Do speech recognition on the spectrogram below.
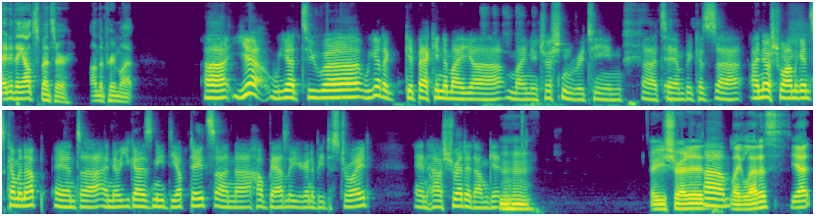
anything else, Spencer, on the preem lap? Uh, yeah, we got to uh, we got to get back into my uh, my nutrition routine, uh, Tim, because uh, I know Schwamigan's coming up, and uh, I know you guys need the updates on uh, how badly you're going to be destroyed and how shredded I'm getting. hmm Are you shredded Um, like lettuce yet?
